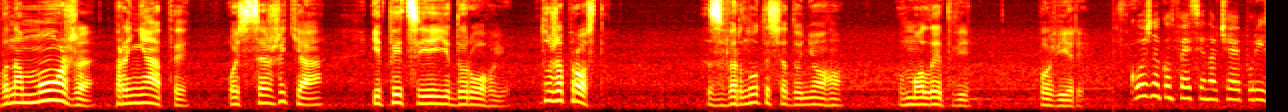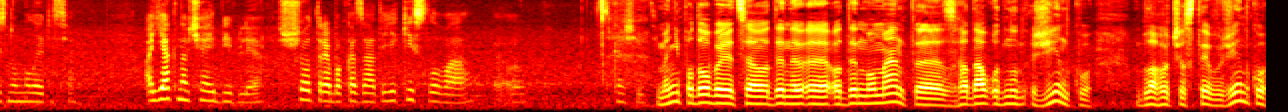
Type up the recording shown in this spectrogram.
вона може прийняти ось це життя, іти цією дорогою. Дуже просто звернутися до нього в молитві по вірі. Кожна конфесія навчає по-різному молитися. А як навчає Біблія? Що треба казати? Які слова? Е, Скажіть. Мені подобається один, е, один момент. е, Згадав одну жінку, благочестиву жінку,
